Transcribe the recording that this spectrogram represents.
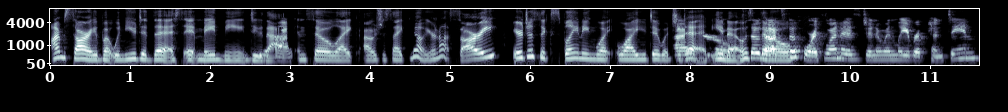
I'm sorry, but when you did this, it made me do Yeah. that. And so like I was just like, no, you're not sorry. You're just explaining what why you did what you I did, you know. So, that's the fourth one is genuinely repenting.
